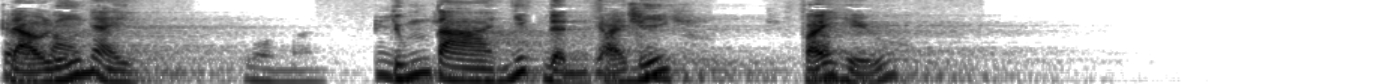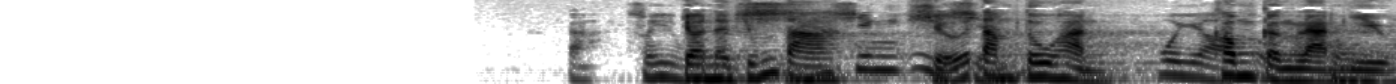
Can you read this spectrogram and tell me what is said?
Đạo lý này chúng ta nhất định phải biết phải hiểu. Cho nên chúng ta sửa tâm tu hành không cần làm nhiều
